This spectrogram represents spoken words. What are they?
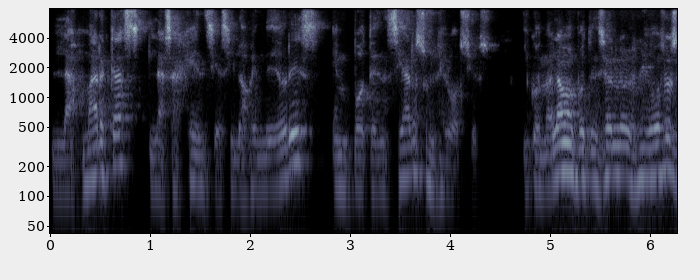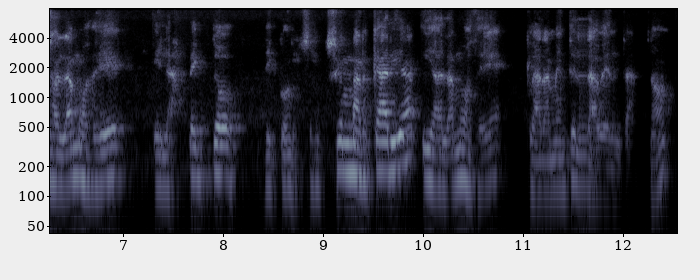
las marcas, las agencias y los vendedores en potenciar sus negocios. Y cuando hablamos de potenciar los negocios, hablamos de el aspecto de construcción marcaria y hablamos de claramente la venta, ¿no?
